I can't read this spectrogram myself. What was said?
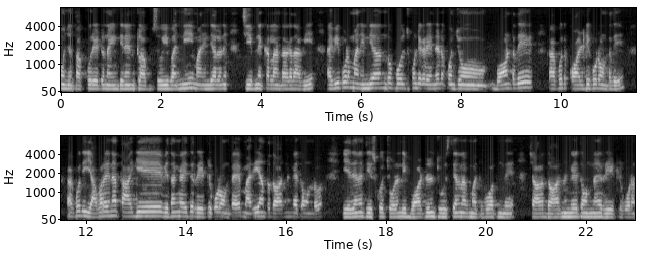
కొంచెం తక్కువ రేటు నైంటీ నైన్ క్లబ్స్ ఇవన్నీ మన ఇండియాలోని చీప్ నిక్కర్లు అంటారు కదా అవి. అవి కూడా మన ఇండియాతో పోల్చుకుంటే ఇక్కడ ఏంటంటే కొంచెం బాగుంటుంది కాకపోతే క్వాలిటీ కూడా ఉంటుంది. కాకపోతే ఎవరైనా తాగే విధంగా అయితే రేట్లు కూడా ఉంటాయి. మరీ అంత దారుణంగా అయితే ఉండవు. ఏదైనా తీసుకొచ్చి చూడండి ఈ బాటిల్ని చూస్తేనే నాకు మర్చిపోతుంది చాలా దారుణంగా అయితే ఉన్నాయి రేట్లు కూడా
